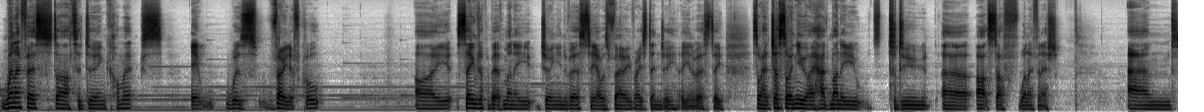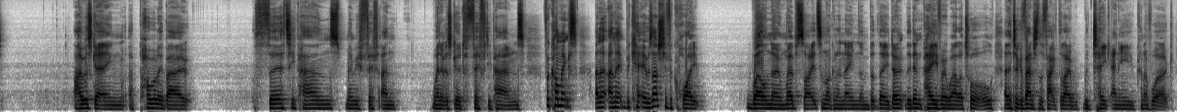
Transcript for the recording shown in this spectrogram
When I first started doing comics, it was very difficult. I saved up a bit of money during university. I was very, very stingy at university. So I had, just so I knew I had money to do uh, art stuff when I finished. And I was getting a, probably about thirty pounds, maybe fifty, and when it was good, fifty pounds for comics. And and it became it was actually for quite well-known websites. I'm not going to name them, but they don't they didn't pay very well at all, and they took advantage of the fact that I would take any kind of work,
